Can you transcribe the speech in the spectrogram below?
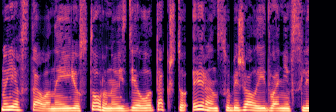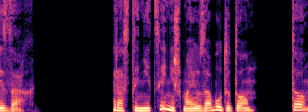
Но я встала на ее сторону и сделала так, что Эренс убежала едва не в слезах. Раз ты не ценишь мою заботу, то... то...»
